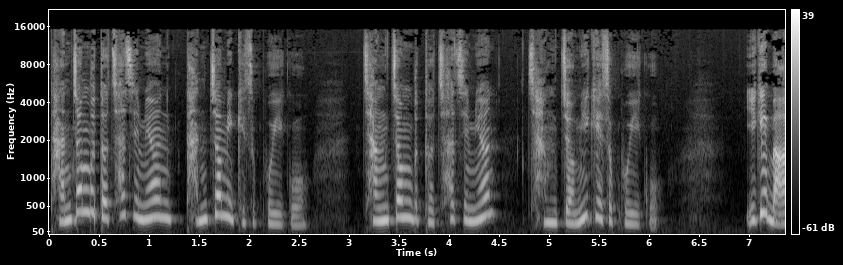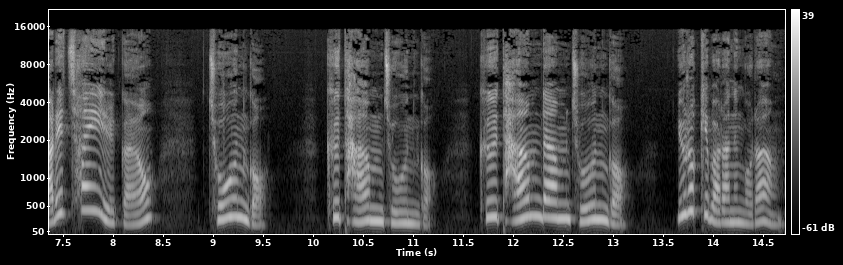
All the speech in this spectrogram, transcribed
단점부터 찾으면 단점이 계속 보이고, 장점부터 찾으면 장점이 계속 보이고. 이게 말의 차이일까요? 좋은 거, 그 다음 좋은 거, 그 다음 다음 좋은 거, 이렇게 말하는 거랑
